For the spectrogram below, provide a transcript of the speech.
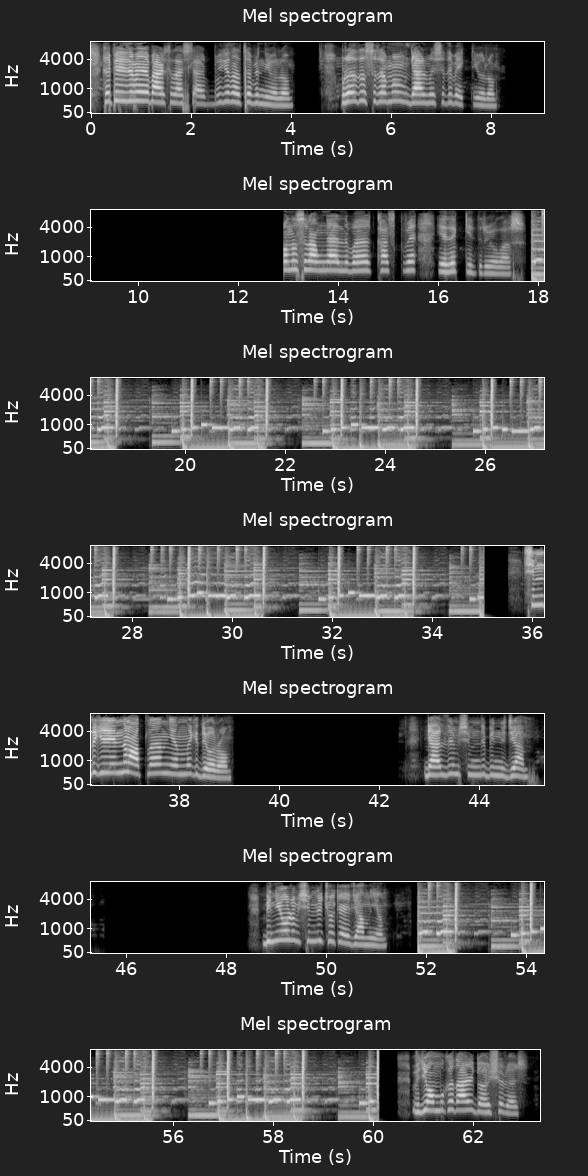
Hepinize merhaba arkadaşlar. Bugün ata biniyorum. Burada sıramın gelmesini bekliyorum. Onun sıram geldi. Bana kask ve yelek giydiriyorlar. Şimdi giyindim atların yanına gidiyorum. Geldim şimdi bineceğim. Biniyorum şimdi çok heyecanlıyım. Videom bu kadar. Görüşürüz.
